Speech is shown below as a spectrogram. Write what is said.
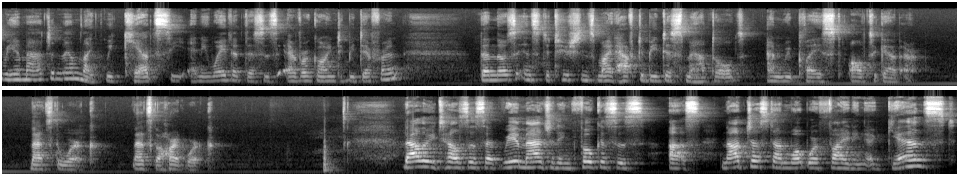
reimagine them, like we can't see any way that this is ever going to be different, then those institutions might have to be dismantled and replaced altogether. That's the work. That's the hard work. Valerie tells us that reimagining focuses us not just on what we're fighting against,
